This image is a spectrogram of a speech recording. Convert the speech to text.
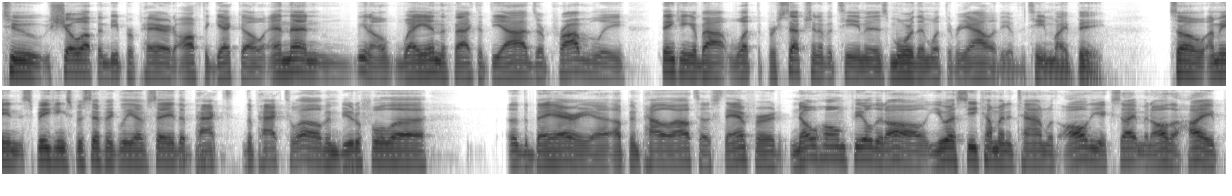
to show up and be prepared off the get go, and then you know weigh in the fact that the odds are probably thinking about what the perception of a team is more than what the reality of the team might be. So, I mean, speaking specifically of say the Pac the Pac-12 in beautiful uh, uh, the Bay Area up in Palo Alto, Stanford, no home field at all. USC coming to town with all the excitement, all the hype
